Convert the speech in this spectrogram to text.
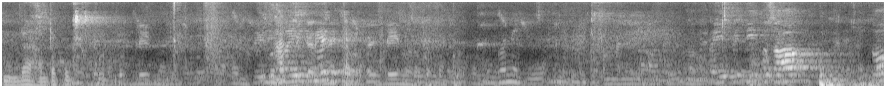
Mundahan ta ko. Maipit dito sa ito.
